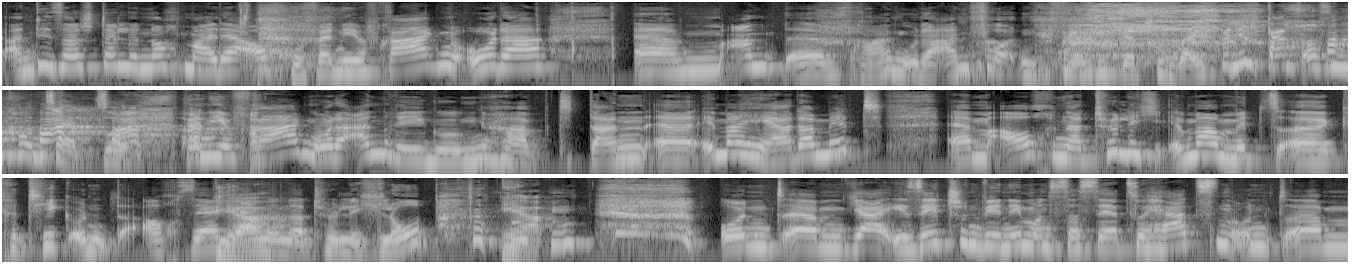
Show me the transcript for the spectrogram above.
an dieser Stelle nochmal der Aufruf, wenn ihr Fragen oder ähm, an, äh, Fragen oder Antworten, muss ich jetzt schon sagen. Ich bin nicht ganz aus dem Konzept. So, wenn ihr Fragen oder Anregungen habt, dann äh, immer her damit. Ähm, auch natürlich immer mit äh, Kritik und auch sehr ja. gerne natürlich Lob. Ja. und ähm, ja, ihr seht schon, wir nehmen uns das sehr zu Herzen und ähm,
